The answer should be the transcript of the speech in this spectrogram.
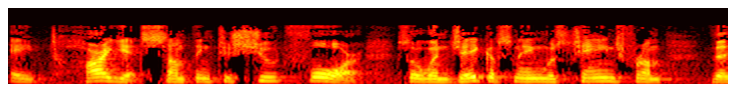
a target, something to shoot for. So when Jacob's name was changed from the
